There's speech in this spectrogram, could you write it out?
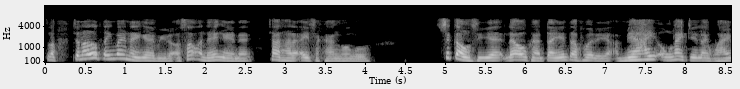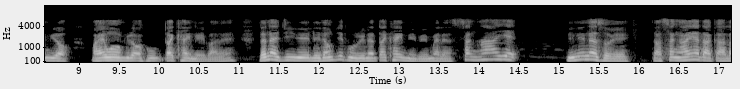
ဆိုတော့ကျွန်တော်တို့သိမ်းပိုက်နိုင်ခဲ့ပြီးတော့အဆောက်အနှဲငယ်နဲ့ချထားတဲ့အဲ့စခန်းကုန်းကိုစစ်ကောင်စီရဲ့လက်အောက်ခံတိုင်ရင်တပ်ဖွဲ့တွေကအများကြီးအုံလိုက်ကျင်းလိုက်ဝိုင်းပြီးတော့ ဝိုင်းဝန်းပြီးတော့အခုတိုက်ခိုက်နေပါတယ်လက်နက်ကြီးတွေလေတောင်ပစ်ကူတွေနဲ့တိုက်ခိုက်နေပေမဲ့လည်း15ရက်ဒီနေ့နဲ့ဆိုရင်ဒါ15ရက်တာကာလ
